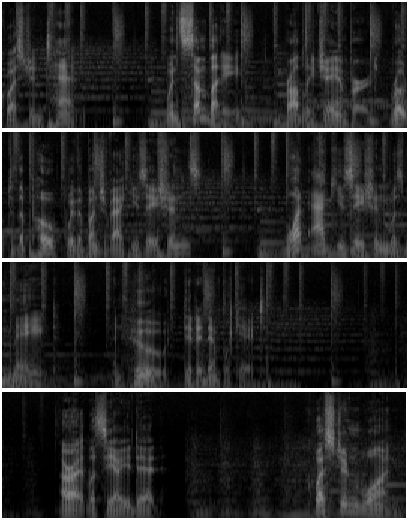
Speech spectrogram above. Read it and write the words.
Question 10. When somebody, probably Jaenberht, wrote to the Pope with a bunch of accusations, what accusation was made, and who did it implicate? All right, let's see how you did. Question 1.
